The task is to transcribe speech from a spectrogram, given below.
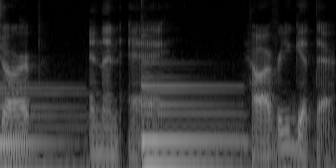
sharp and then A, however you get there.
